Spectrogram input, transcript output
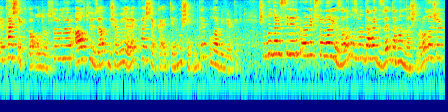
ve kaç dakika olduğu soruluyor. 660'a bölerek kaç dakika ettiğini bu şekilde bulabilirdik. Şimdi bunları silelim, örnek sorular yazalım. O zaman daha güzel, daha anlaşılır olacak.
